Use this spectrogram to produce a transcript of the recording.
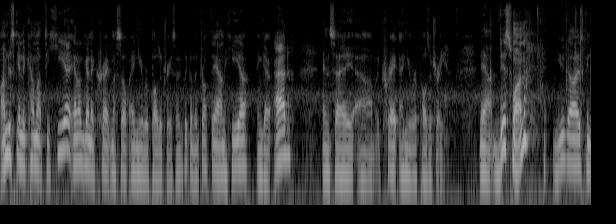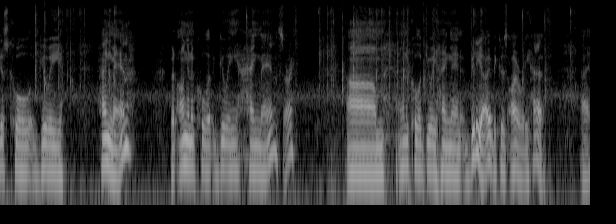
I'm just going to come up to here and I'm going to create myself a new repository. So I'm click on the drop down here and go add and say um, create a new repository. Now this one you guys can just call GUI Hangman, but I'm going to call it GUI Hangman. Sorry. Um, I'm going to call it GUI Hangman Video because I already have a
